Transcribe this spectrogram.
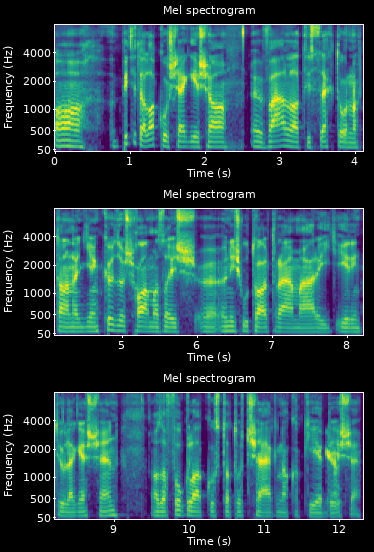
A picit a lakosság és a vállalati szektornak talán egy ilyen közös halmaza is, ön is utalt rá már így érintőlegesen, az a foglalkoztatottságnak a kérdése.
